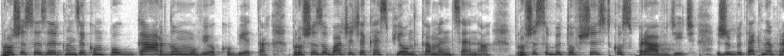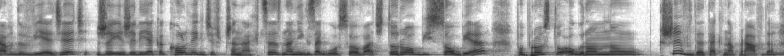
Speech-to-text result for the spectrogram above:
Proszę sobie zerknąć, z jaką pogardą mówi o kobietach. Proszę zobaczyć, jaka jest piątka Mencena. Proszę sobie to wszystko sprawdzić, żeby tak naprawdę wiedzieć, że jeżeli jakakolwiek dziewczyna chce na nich zagłosować, to robi sobie po prostu ogromną krzywdę tak naprawdę, mm.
